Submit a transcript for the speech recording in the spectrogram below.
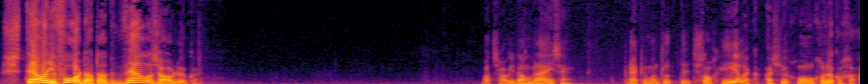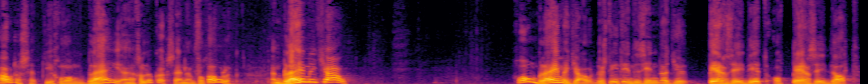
Stel je voor dat dat wel zou lukken. Wat zou je dan blij zijn? Je? Want het is toch heerlijk als je gewoon gelukkige ouders hebt die gewoon blij en gelukkig zijn en vrolijk. En blij met jou. Gewoon blij met jou. Dus niet in de zin dat je per se dit of per se dat.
